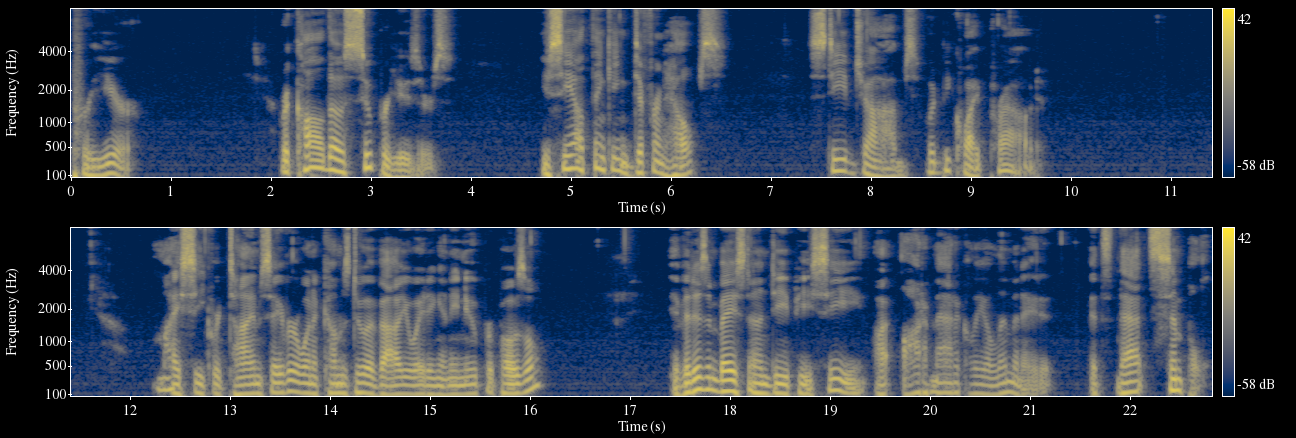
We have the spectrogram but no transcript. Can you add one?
per year. Recall those super users. You see how thinking different helps? Steve Jobs would be quite proud. My secret time saver when it comes to evaluating any new proposal? If it isn't based on DPC, I automatically eliminate it. It's that simple.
